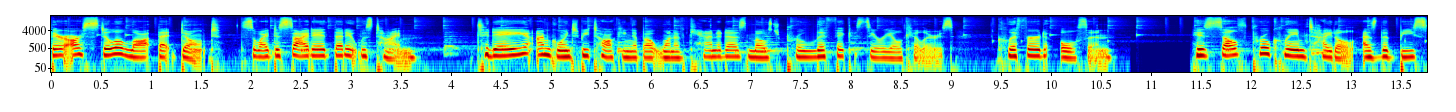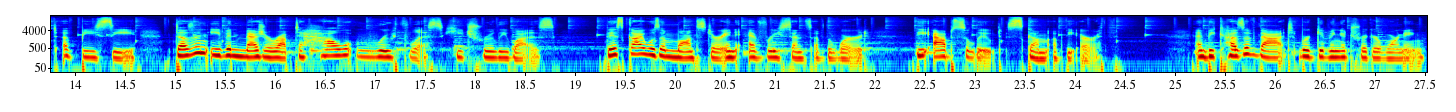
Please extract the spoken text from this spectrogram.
there are still a lot that don't, so I decided that it was time. Today, I'm going to be talking about one of Canada's most prolific serial killers, Clifford Olson. His self proclaimed title as the Beast of BC doesn't even measure up to how ruthless he truly was. This guy was a monster in every sense of the word, the absolute scum of the earth. And because of that, we're giving a trigger warning.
